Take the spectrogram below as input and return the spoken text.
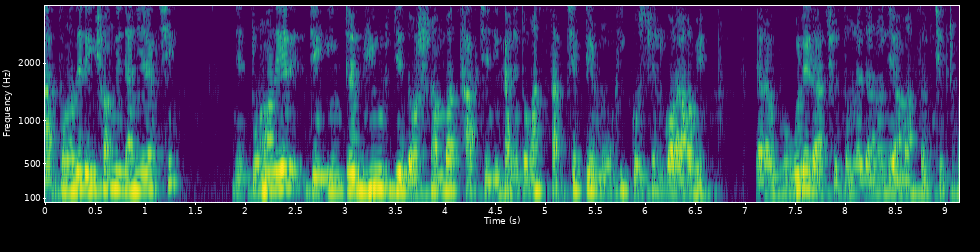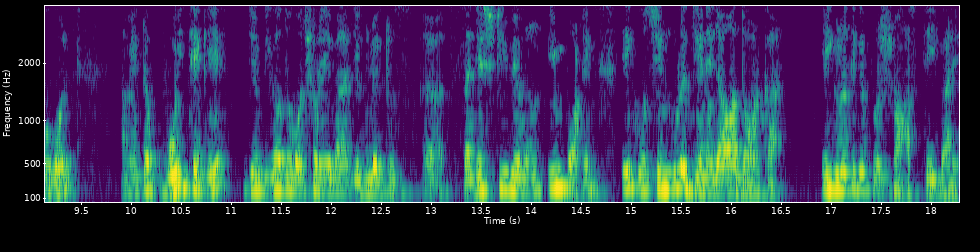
আর তোমাদের এই সঙ্গে জানিয়ে রাখছি যে তোমাদের যে ইন্টারভিউর যে দশ নাম্বার থাকছে, যেখানে তোমার সাবজেক্টের মৌখিক কোশ্চেন করা হবে, যারা ভূগোলের আছো, তোমরা জানো যে আমার সাবজেক্ট ভূগোল। আমি একটা বই থেকে যে বিগত বছরে বা যেগুলো একটু সাজেস্টিভ এবং ইম্পর্টেন্ট এই কোশ্চেনগুলো জেনে যাওয়া দরকার। এইগুলো থেকে প্রশ্ন আসতেই পারে।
